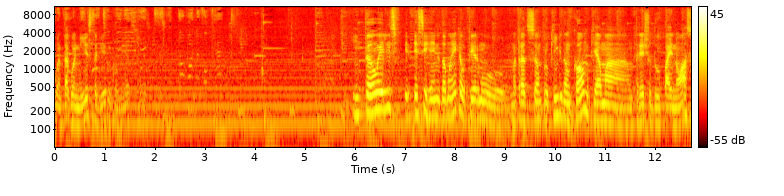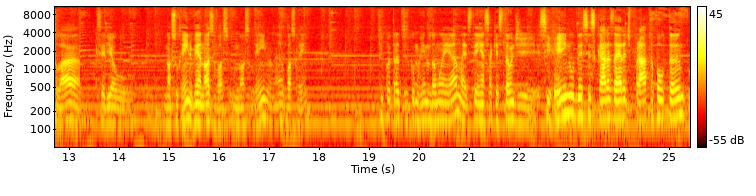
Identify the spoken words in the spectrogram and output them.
o antagonista ali no começo. Então eles, esse reino da manhã, que é o termo, uma tradução para o Kingdom Come, que é uma, um trecho do Pai Nosso lá, que seria o nosso reino, venha a nós o, vosso, o nosso reino, né, o vosso reino ficou traduzido como Reino da Manhã, mas tem essa questão de esse reino desses caras da Era de Prata voltando,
